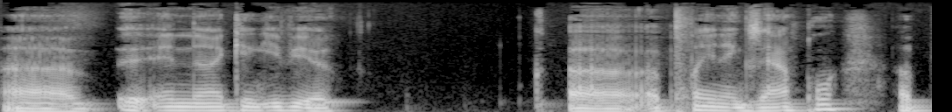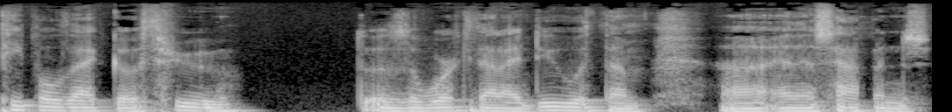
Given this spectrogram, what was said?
Uh, and I can give you a, a, plain example of people that go through the, the work that I do with them, uh, and this happens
